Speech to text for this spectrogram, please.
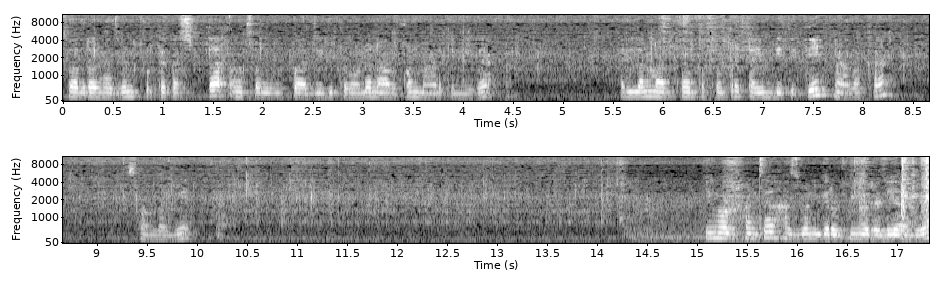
ಸೊ ಅದ್ರಾಗ ಹಸ್ಬೆಂಡ್ ಪುರ್ತಕ್ಕಷ್ಟ ಒಂದು ಸ್ವಲ್ಪ ಜಿಗಿ ತೊಗೊಂಡು ನಾದ್ಕೊಂಡು ಮಾಡ್ತೀನಿ ಈಗ. ಎಲ್ಲ ಮಾಡ್ಕೊಂತ ಕುಂತ್ರೆ ಟೈಮ್ ಹಿಡಿತೈತಿ ನಾವಕ್ಕ ಸೊ ಹಂಗಾಗಿ ಈಗ ನೋಡ್ರಿ ಫ್ರೆಂಡ್ಸ್ ಹಸ್ಬೆಂಡ್ಗೆ ರೊಟ್ಟಿನೂ ರೆಡಿ ಆದವು.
